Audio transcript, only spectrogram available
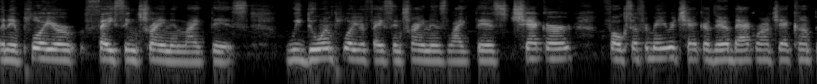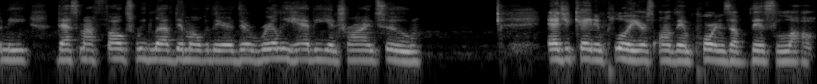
an employer facing training like this. We do employer facing trainings like this. Checkr, folks are familiar with Checkr, they're a background check company. That's my folks, we love them over there. They're really heavy in trying to educate employers on the importance of this law.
